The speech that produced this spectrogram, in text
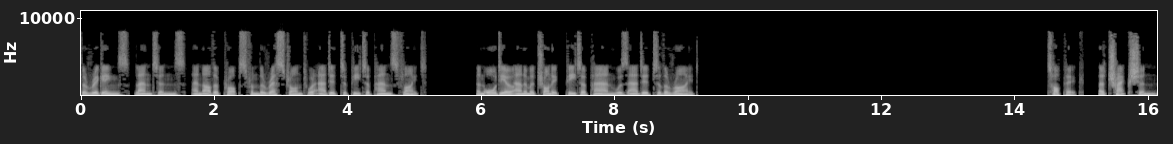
The riggings, lanterns, and other props from the restaurant were added to Peter Pan's flight. An audio-animatronic Peter Pan was added to the ride. Topic: Attraction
